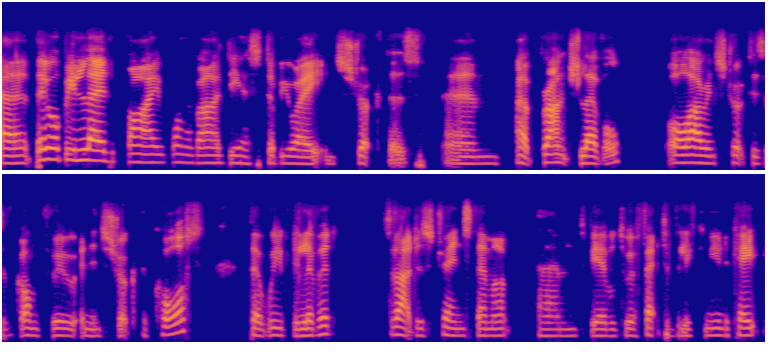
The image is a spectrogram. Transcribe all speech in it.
Uh, they will be led by one of our DSWA instructors um, at branch level. All our instructors have gone through an instructor course that we've delivered. So that just trains them up um, to be able to effectively communicate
